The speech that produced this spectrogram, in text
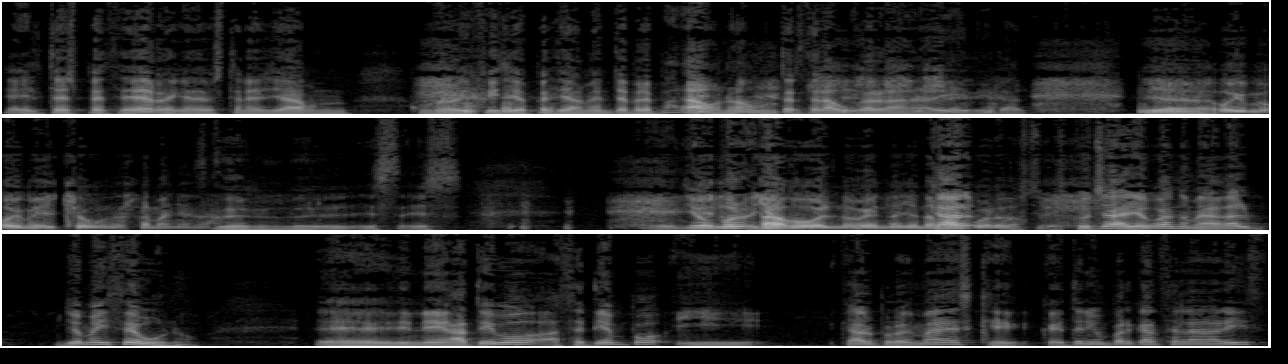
el test PCR, que debes tener ya un, un orificio especialmente preparado, ¿no? Un tercer agujero en la nariz y tal. Ya, hoy, hoy me he hecho uno esta mañana. Es, es, yo, el por, octavo, el noveno, yo no claro, me acuerdo. Escucha, yo cuando me haga el... Yo me hice uno eh, negativo hace tiempo y claro, el problema es que, que, he tenido un percance en la nariz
